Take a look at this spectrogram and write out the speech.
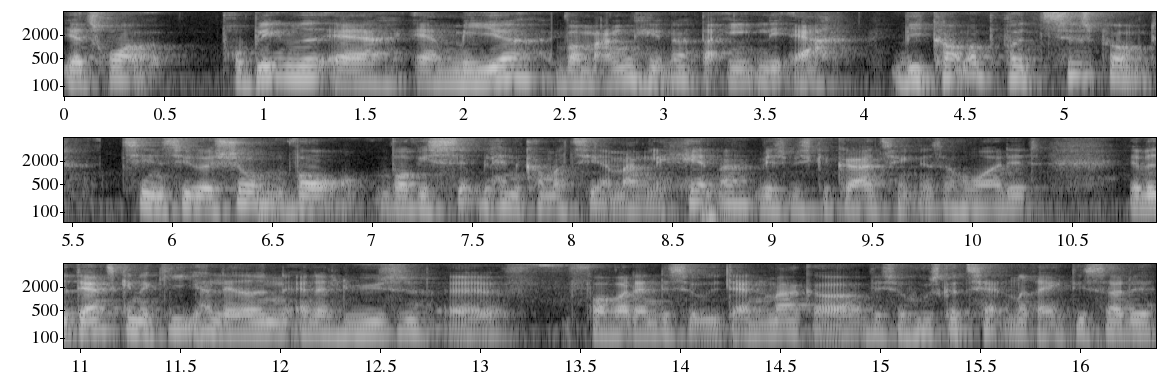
Jeg tror, problemet er, er mere, hvor mange hænder der egentlig er. Vi kommer på et tidspunkt til en situation, hvor, hvor vi simpelthen kommer til at mangle hænder, hvis vi skal gøre tingene så hurtigt. Jeg ved, Dansk Energi har lavet en analyse øh, for, hvordan det ser ud i Danmark, og hvis jeg husker tallene rigtigt, så er det,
